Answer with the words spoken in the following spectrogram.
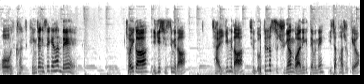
어, 가- 굉장히 세긴 한데 저희가 이길 수 있습니다. 자 이깁니다. 지금 노틸러스 중요한 거 아니기 때문에 이자 봐줄게요.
